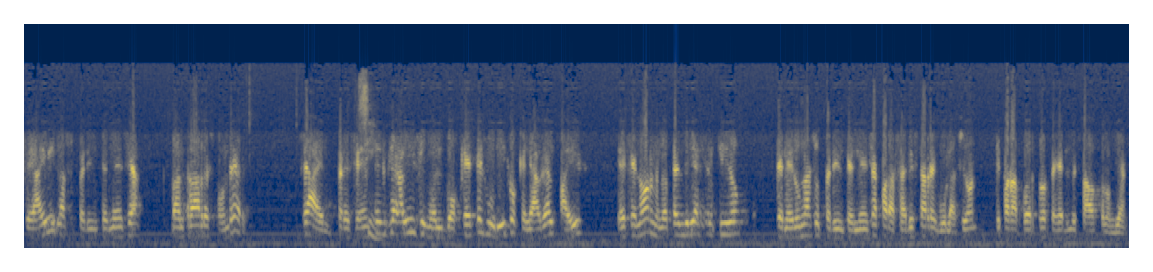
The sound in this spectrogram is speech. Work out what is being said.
que ahí la superintendencia va a entrar a responder. O sea, el precedente es gravísimo, el boquete jurídico que le abre al país es enorme. No tendría sentido tener una superintendencia para hacer esta regulación y para poder proteger el Estado colombiano.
